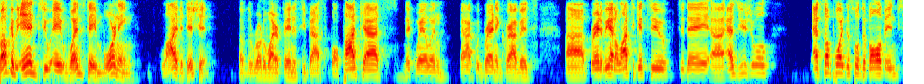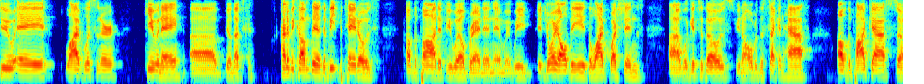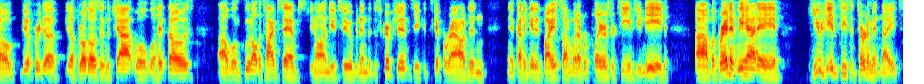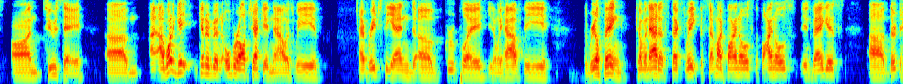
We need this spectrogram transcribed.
Welcome into a Wednesday morning live edition of the RotoWire Fantasy Basketball Podcast. Nick Whalen back with Brandon Kravitz. Uh, Brandon, we got a lot to get to today. Uh, as usual, at some point this will devolve into a live listener Q and A. Uh, you know, that's kind of become the the meat and potatoes of the pod, if you will, Brandon. And we, we enjoy all the the live questions. Uh, we'll get to those, you know, over the second half of the podcast. So feel free to you know throw those in the chat. We'll we'll hit those. Uh, we'll include all the timestamps, you know, on YouTube and in the description, so you can skip around and you know kind of get advice on whatever players or teams you need. Uh, but Brandon, we had a huge in-season tournament night on Tuesday. Um, I, I want to get kind of an overall check-in now as we have reached the end of group play. You know, we have the the real thing coming at us next week: the semifinals, the finals in Vegas. Uh, there,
